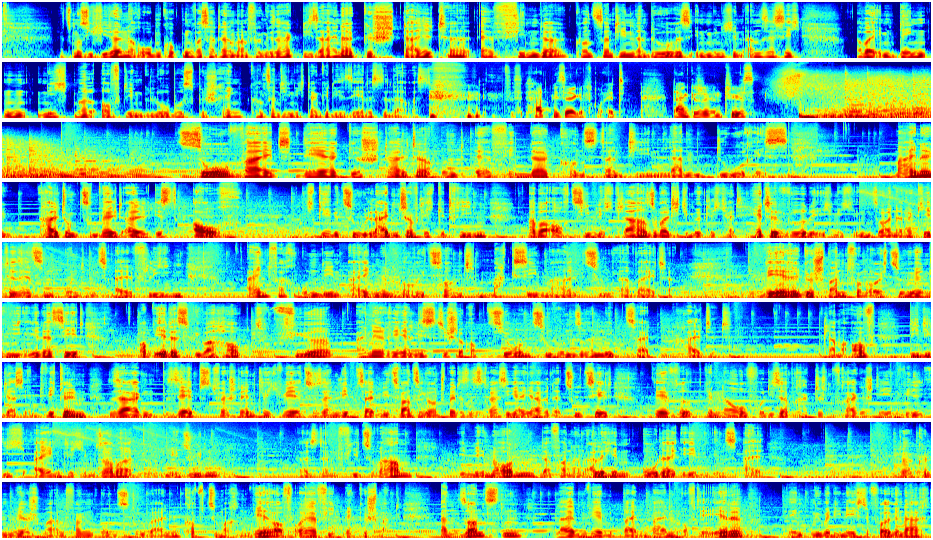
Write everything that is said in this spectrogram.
Jetzt muss ich wieder nach oben gucken. Was hat er am Anfang gesagt? Designer, Gestalter, Erfinder, Konstantin Landouris in München ansässig, aber im Denken nicht mal auf den Globus beschränkt. Konstantin, ich danke dir sehr, dass du da warst. Das hat mich sehr gefreut. Dankeschön. Tschüss. Soweit der Gestalter und Erfinder Konstantin Landouris. Meine Haltung zum Weltall ist auch ich gebe zu, leidenschaftlich getrieben, aber auch ziemlich klar. Sobald ich die Möglichkeit hätte, würde ich mich in so eine Rakete setzen und ins All fliegen. Einfach um den eigenen Horizont maximal zu erweitern. Wäre gespannt von euch zu hören, wie ihr das seht, ob ihr das überhaupt für eine realistische Option zu unseren Lebzeiten haltet. Klammer auf, die, die das entwickeln, sagen selbstverständlich, wer zu seinen Lebzeiten die 20er und spätestens 30er Jahre dazu zählt, der wird genau vor dieser praktischen Frage stehen, will ich eigentlich im Sommer in den Süden, da ist dann viel zu warm, in den Norden, da fahren dann alle hin, oder eben ins All. Da können wir ja schon mal anfangen, uns drüber einen Kopf zu machen. Wäre auf euer Feedback gespannt. Ansonsten bleiben wir mit beiden Beinen auf der Erde, denken über die nächste Folge nach.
